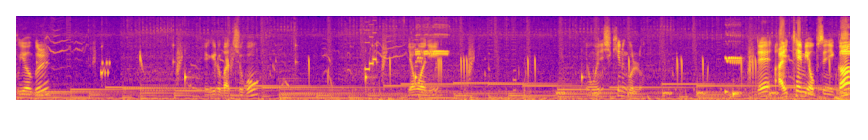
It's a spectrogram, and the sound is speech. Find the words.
구역을 여기로 맞추고. 영원히. 영원히 시키는 걸로. 근데 아이템이 없으니까.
